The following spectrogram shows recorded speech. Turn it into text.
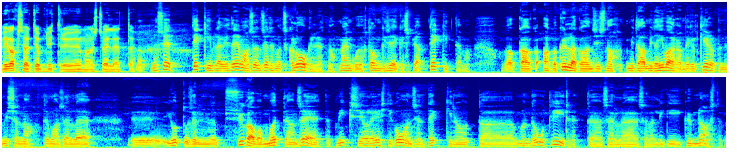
või kaks Artjom Dmitrijevi võimalust välja jätta. no, no see tekib läbi teema, see on selles mõttes ka loogiline, et noh, mängujuht ongi see, kes peab tekitama. aga, aga, aga küll aga on siis noh, mida, mida Ivar on tegelikult kirjutanud ja mis on noh, tema selle äh, jutu selline sügavam mõte on see, et, et miks ei ole Eesti koondisel tekkinud äh, mõnda uut liidrit äh, selle, selle ligi kümne aastaga?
